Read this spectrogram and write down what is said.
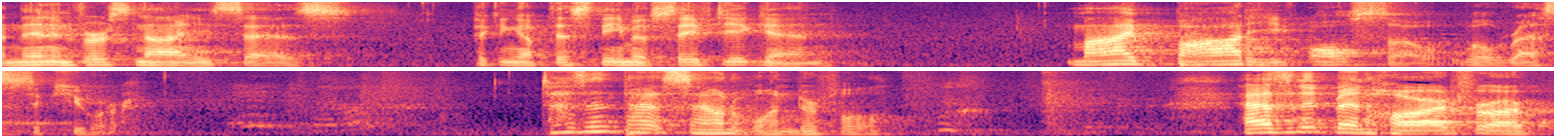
And then in verse 9, he says, picking up this theme of safety again, my body also will rest secure. Doesn't that sound wonderful? Hasn't it been hard for our,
